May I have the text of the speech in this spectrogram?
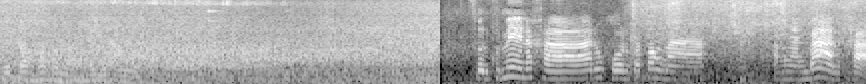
ช่วยต้องก็กำลังพยายามส่วนคุณแม่นะคะ ทุกคนก็ต้องมาทำงานบ้านค่ะ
